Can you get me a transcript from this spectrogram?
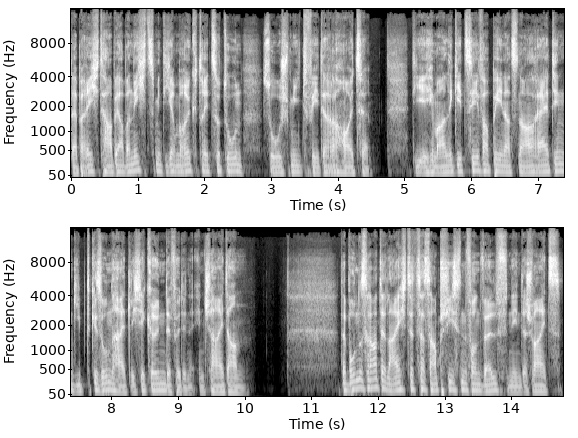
Der Bericht habe aber nichts mit ihrem Rücktritt zu tun, so Schmid-Federer heute. Die ehemalige CVP-Nationalrätin gibt gesundheitliche Gründe für den Entscheid an. Der Bundesrat erleichtert das Abschießen von Wölfen in der Schweiz.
